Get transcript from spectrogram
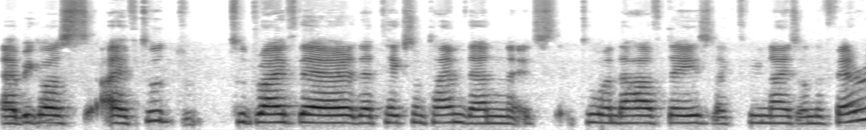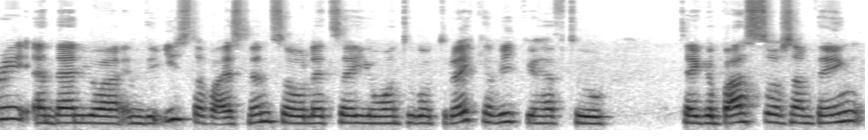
Uh, because I have to to drive there, that takes some time. Then it's two and a half days, like three nights on the ferry, and then you are in the east of Iceland. So let's say you want to go to Reykjavik, you have to take a bus or something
